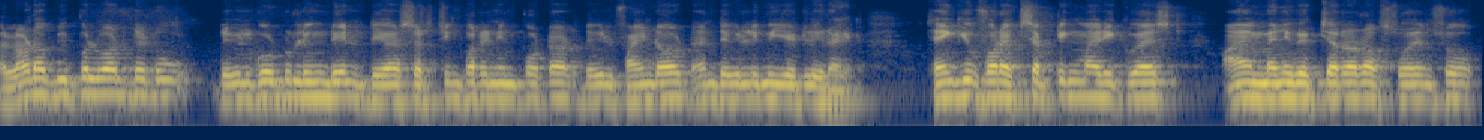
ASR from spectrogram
A lot of people, what they do, they will go to LinkedIn, they are searching for an importer, they will find out and they will immediately write. Thank you for accepting my request. I am manufacturer of so and so.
